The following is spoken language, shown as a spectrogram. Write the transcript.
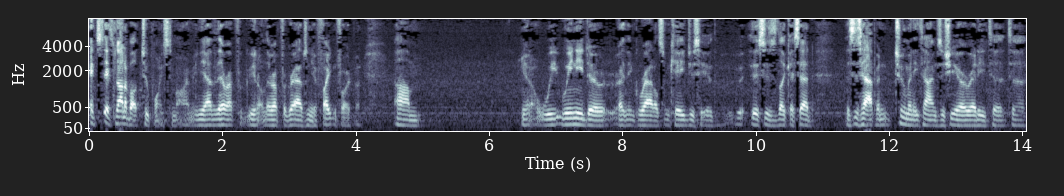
it's it's not about two points tomorrow. I mean, yeah, they're up for you know they're up for grabs, and you're fighting for it. But, um, you know, we we need to I think rattle some cages here. This is like I said, this has happened too many times this year already. To, to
